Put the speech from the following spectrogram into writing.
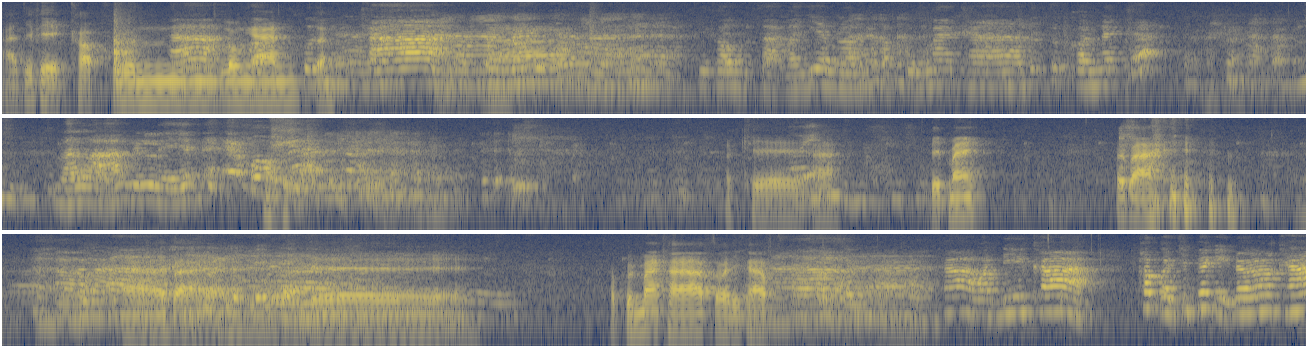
อาที่เพจขอบคุณค่ะโรงงานขอบคุณจันค่ะขอบคุณมากค่ะที่เขาอุตส่าห์มาเยี่ยมเรานะขอบคุณมากค่ะทุกๆคนนะคะหลานๆเป็นเหลนๆบอกเนี่ยโอเค อะ ปิดไหมบ๊ายบาย อ่าบ๊ายบาย โอเคขอบ คุณมากครับ สวัสดีครับค่ะสวัสดีค่ะพบกับจิ๊บเพ็กอีกแล้วนะคะ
